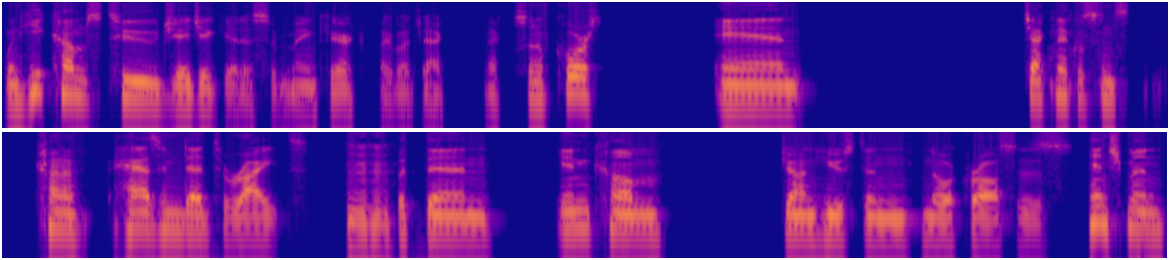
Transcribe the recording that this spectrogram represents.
when he comes to J.J. Gittes, the main character played by Jack Nicholson, of course, and Jack Nicholson kind of has him dead to rights hmm but then in come John Huston, Noah Cross's henchman,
